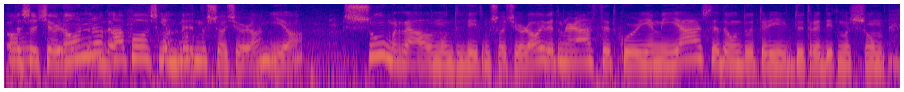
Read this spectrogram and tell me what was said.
o Të shoqëron apo shkon vetë? Jo, nuk më shoqëron, jo. Shumë rrallë mund të vijë të më shoqërojë, vetëm në rastet kur jemi jashtë edhe unë duhet të rri dy-tre ditë më shumë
